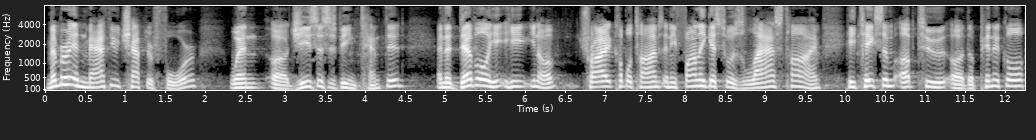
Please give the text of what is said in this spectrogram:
Remember in Matthew chapter 4 when uh, Jesus is being tempted and the devil, he, he you know, tried a couple times and he finally gets to his last time. He takes him up to uh, the pinnacle.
